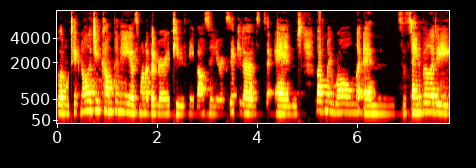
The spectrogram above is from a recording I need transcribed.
global technology company as one of the very few female senior executives and love my role in sustainability,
